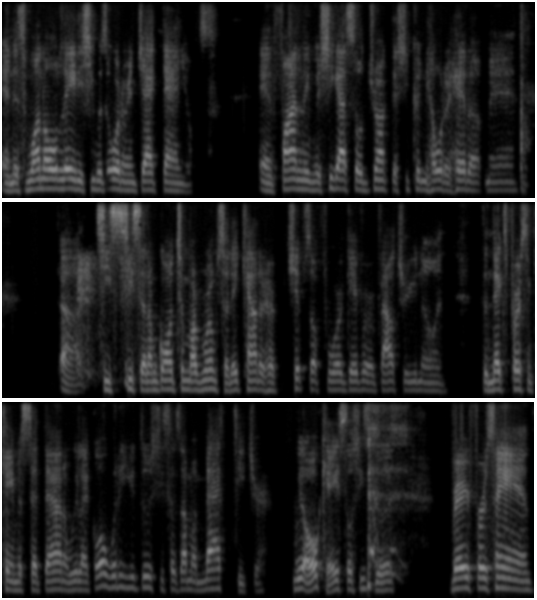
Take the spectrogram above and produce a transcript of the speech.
And this one old lady, she was ordering Jack Daniels. And finally, when she got so drunk that she couldn't hold her head up, man, uh, she she said, "I'm going to my room." So they counted her chips up for her, gave her a voucher, you know. And the next person came and sat down, and we are like, "Oh, what do you do?" She says, "I'm a math teacher." We are okay, so she's good. Very first hand,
